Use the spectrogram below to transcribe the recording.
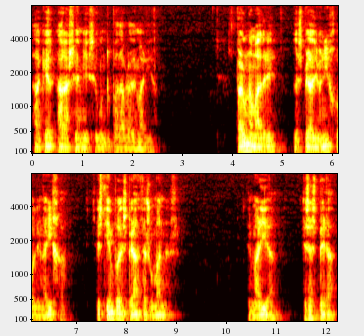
a aquel hágase de mí según tu palabra de María. Para una madre, la espera de un hijo, de una hija, es tiempo de esperanzas humanas. En María, esa espera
